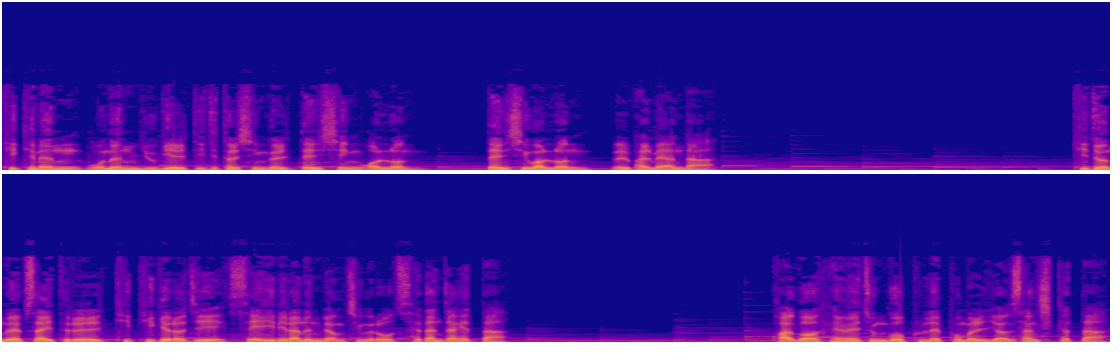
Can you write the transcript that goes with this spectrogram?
키키는 오는 6일 디지털 싱글 댄싱 언론, 댄싱 언론을 발매한다. 기존 웹사이트를 키키 게러지 세일이라는 명칭으로 새 단장했다. 과거 해외 중고 플랫폼을 연상시켰다.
